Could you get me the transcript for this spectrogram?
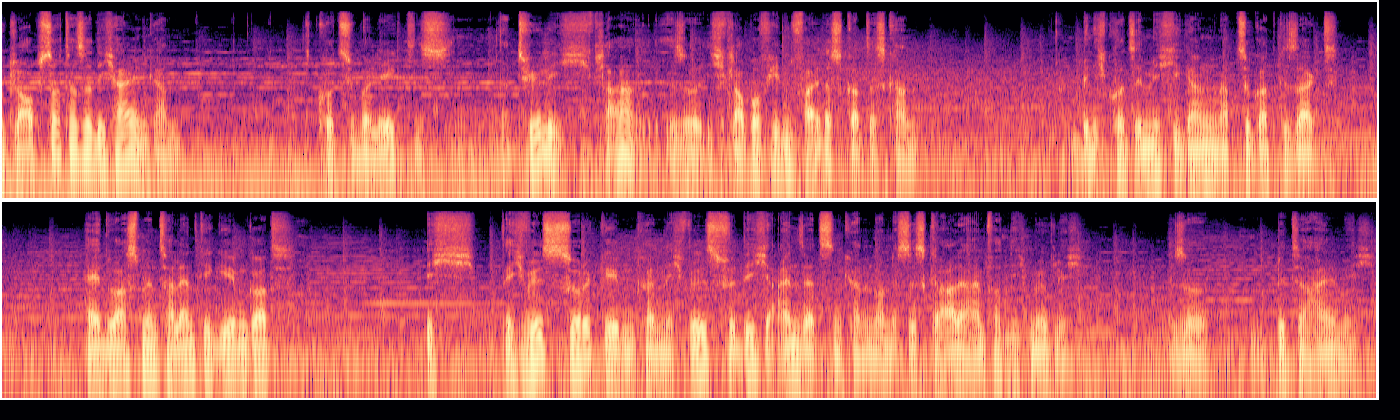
Du glaubst doch, dass er dich heilen kann. Kurz überlegt, ist, natürlich, klar. Also ich glaube auf jeden Fall, dass Gott das kann. bin ich kurz in mich gegangen und habe zu Gott gesagt, hey, du hast mir ein Talent gegeben, Gott. Ich, ich will es zurückgeben können, ich will es für dich einsetzen können und es ist gerade einfach nicht möglich. Also bitte heil mich.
